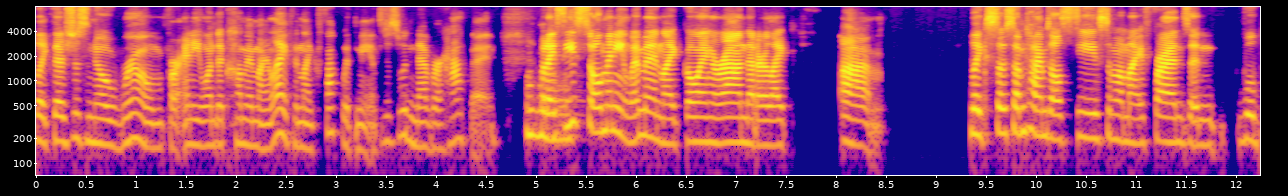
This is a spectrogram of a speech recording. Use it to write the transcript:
like, there's just no room for anyone to come in my life and like fuck with me. It just would never happen but I Mhm. see so many women like going around that are like, um like so sometimes I'll see some of my friends and we'll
